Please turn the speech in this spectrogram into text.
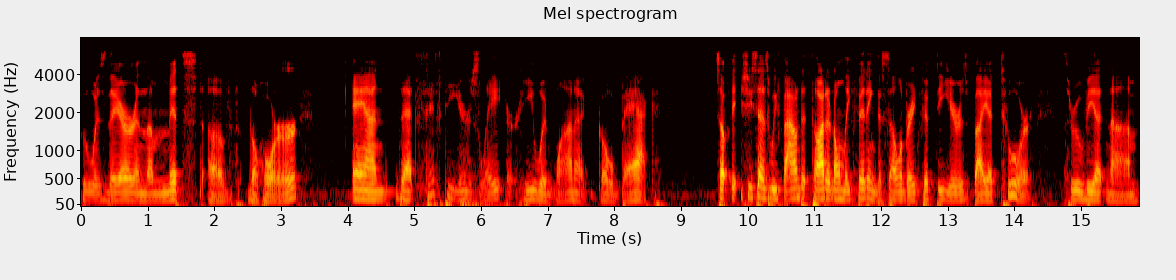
who was there in the midst of the horror, and that 50 years later he would want to go back. So it, she says we found it, thought it only fitting to celebrate 50 years by a tour through Vietnam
